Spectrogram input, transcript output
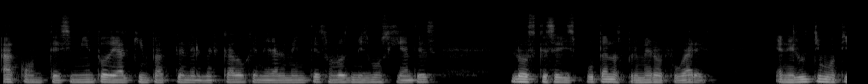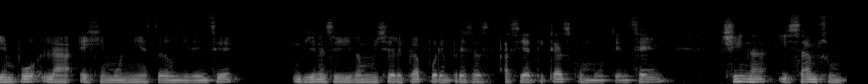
acontecimiento de alto impacto en el mercado, generalmente son los mismos gigantes los que se disputan los primeros lugares. En el último tiempo, la hegemonía estadounidense viene seguida muy cerca por empresas asiáticas como Tencent, China y Samsung,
